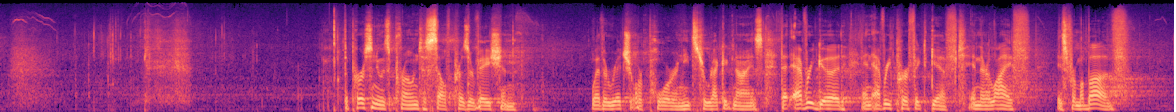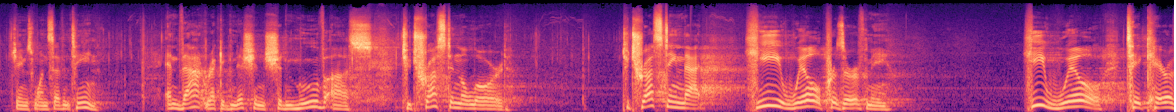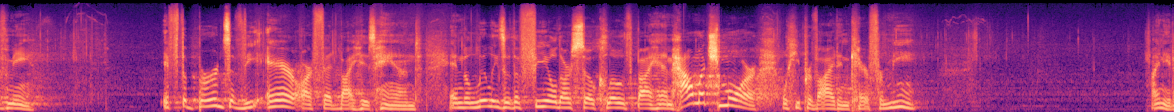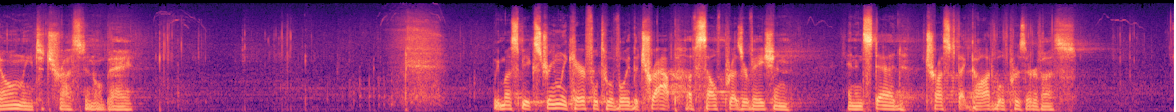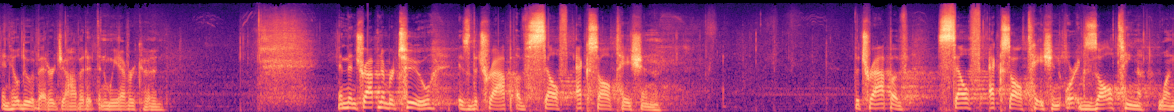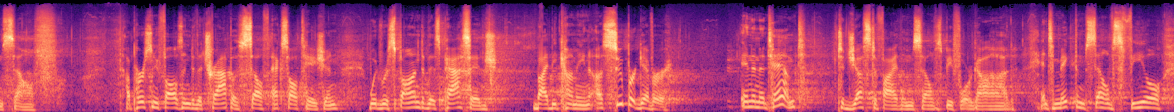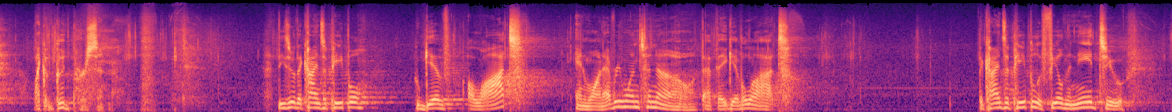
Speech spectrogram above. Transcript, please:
The person who is prone to self preservation, whether rich or poor, needs to recognize that every good and every perfect gift in their life is from above. James 1:17. And that recognition should move us to trust in the Lord, to trusting that he will preserve me. He will take care of me. If the birds of the air are fed by his hand, and the lilies of the field are so clothed by him, how much more will he provide and care for me? I need only to trust and obey. We must be extremely careful to avoid the trap of self preservation and instead trust that God will preserve us. And He'll do a better job at it than we ever could. And then trap number two is the trap of self exaltation. The trap of self exaltation or exalting oneself. A person who falls into the trap of self exaltation would respond to this passage by becoming a super giver in an attempt to justify themselves before God and to make themselves feel like a good person. These are the kinds of people who give a lot and want everyone to know that they give a lot. The kinds of people who feel the need to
